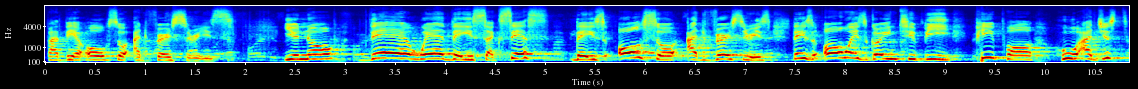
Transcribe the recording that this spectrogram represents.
but there are also adversaries. You know, there where there is success, there is also adversaries. There's always going to be people who are just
